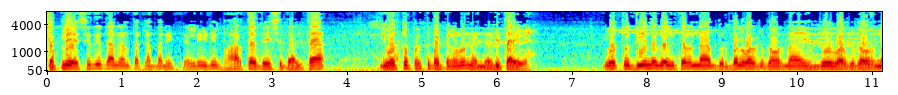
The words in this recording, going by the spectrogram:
ಚಪ್ಪಲಿ ಎಸೆದಿದ್ದಾನೆ ಅಂತಕ್ಕಂಥ ನಿಟ್ಟಿನಲ್ಲಿ ಇಡೀ ಭಾರತ ದೇಶದಂತ ಇವತ್ತು ಪ್ರತಿಭಟನೆಗಳು ನಡೀತಾ ಇವೆ. ಇವತ್ತು ದೀನದಲಿತರನ್ನ, ದುರ್ಬಲ ವರ್ಗದವ್ರನ್ನ, ಹಿಂದೂ ವರ್ಗದವ್ರನ್ನ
